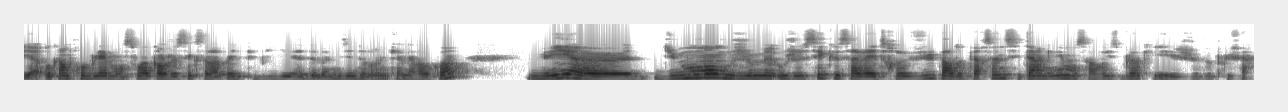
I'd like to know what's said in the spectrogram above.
y a aucun problème en soi quand je sais que ça va pas être publié de m'amuser devant une caméra ou quoi mais euh, du moment où je me où je sais que ça va être vu par d'autres personnes c'est terminé mon cerveau il se bloque et je veux plus faire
